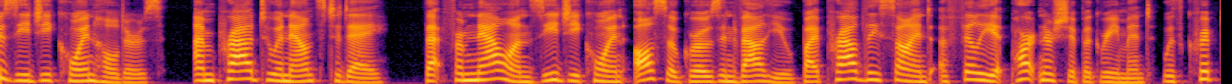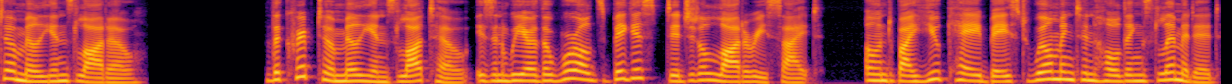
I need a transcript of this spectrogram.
Zigi Coin holders, I'm proud to announce today that from now on Zigi Coin also grows in value by proudly signed affiliate partnership agreement with Crypto Millions Lotto. The Crypto Millions Lotto is and we are the world's biggest digital lottery site, owned by UK-based Wilmington Holdings Limited,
